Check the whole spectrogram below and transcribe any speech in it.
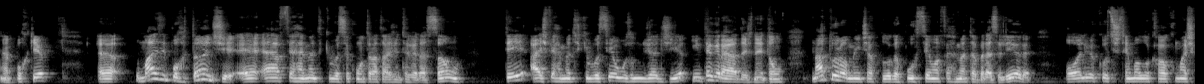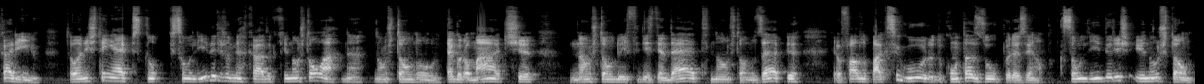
né? Porque uh, o mais importante é, é a ferramenta que você contratar de integração ter as ferramentas que você usa no dia a dia integradas. Né? Então, naturalmente, a Pluga, por ser uma ferramenta brasileira, olha o ecossistema local com mais carinho. Então, a gente tem apps que são líderes no mercado que não estão lá. Né? Não estão no Tegromat, não estão no If This Then That, não estão no Zapier. Eu falo do PagSeguro, do Conta Azul, por exemplo, que são líderes e não estão.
